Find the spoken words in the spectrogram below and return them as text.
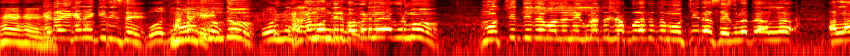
হ্যাঁ হ্যাঁ। এটা এখানে কি দিছে? হিন্দু? মন্দির পকেটে লইয়া করব মসজিদ দিতে বলেন এগুলোতে সবগুলোতে তো মসজিদ আছে এগুলোতে আল্লাহ আল্লাহ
